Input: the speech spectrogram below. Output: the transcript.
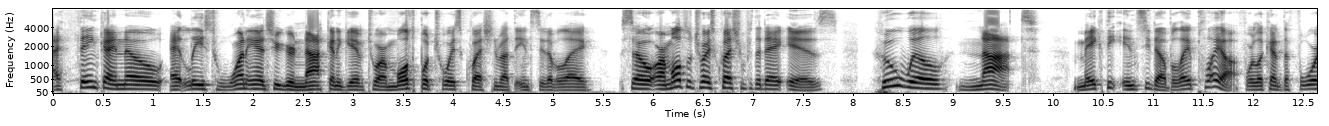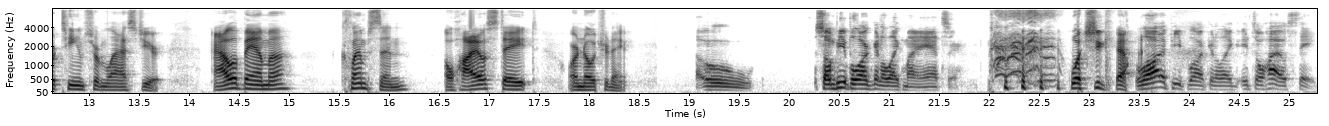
I think I know at least one answer you're not going to give to our multiple choice question about the NCAA. So, our multiple choice question for the day is Who will not make the NCAA playoff? We're looking at the four teams from last year Alabama, Clemson, Ohio State, or Notre Dame. Oh, some people aren't going to like my answer. what you got? A lot of people aren't going to like it's Ohio State.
